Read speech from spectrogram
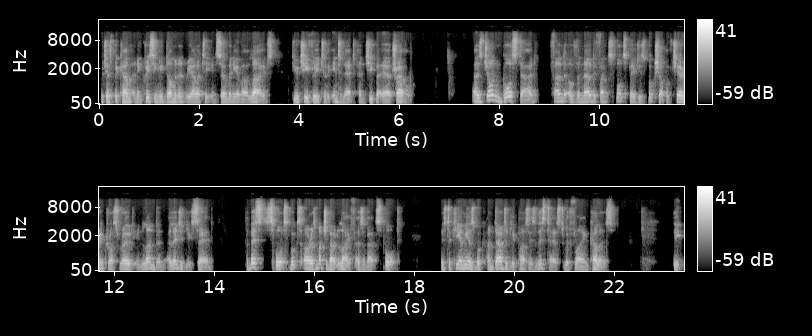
which has become an increasingly dominant reality in so many of our lives, due chiefly to the internet and cheaper air travel. As John Gaustad, founder of the now defunct Sports Pages bookshop of Charing Cross Road in London, allegedly said, the best sports books are as much about life as about sport. Mr. Kiyomiya's book undoubtedly passes this test with flying colors the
